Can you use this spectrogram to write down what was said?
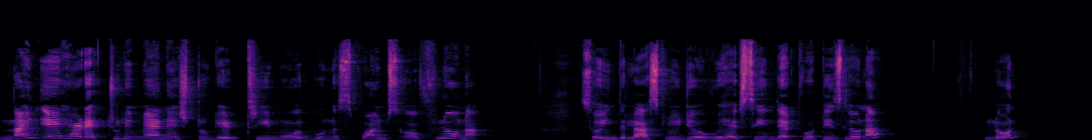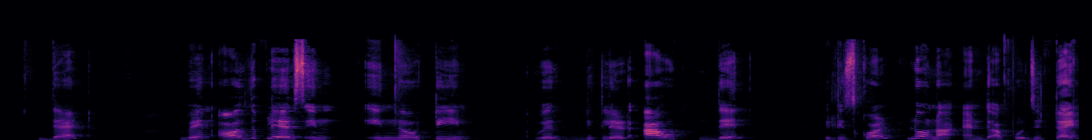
9A had actually managed to get 3 more bonus points of Lona. So in the last video we have seen that what is Lona? Loan? That when all the players in, in a team were declared out then it is called Lona and the opposite time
